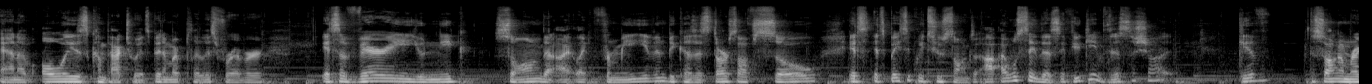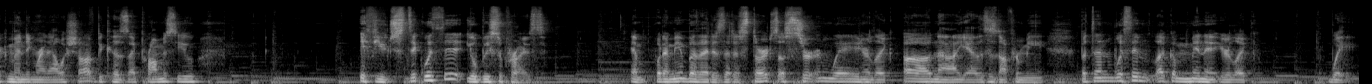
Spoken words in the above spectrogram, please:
And I've always come back to it. It's been in my playlist forever. It's a very unique song that I like for me even because it starts off so it's it's basically two songs. I, I will say this, if you gave this a shot, give the song I'm recommending right now a shot because I promise you if you stick with it, you'll be surprised. And what I mean by that is that it starts a certain way and you're like, oh, nah, yeah, this is not for me. But then within like a minute, you're like, wait,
